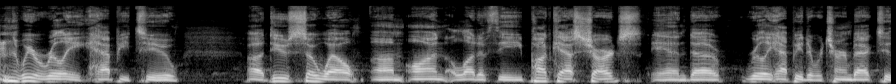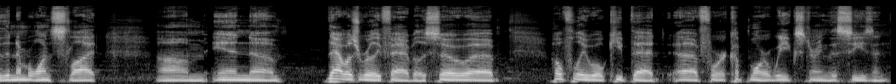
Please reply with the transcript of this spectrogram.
we were really happy to uh, do so well um, on a lot of the podcast charts, and uh, really happy to return back to the number one slot. Um, and uh, that was really fabulous. So uh, hopefully we'll keep that uh, for a couple more weeks during this season.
